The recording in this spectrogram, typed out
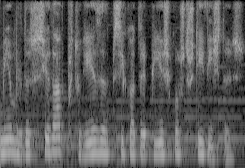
membro da Sociedade Portuguesa de Psicoterapias Construtivistas.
